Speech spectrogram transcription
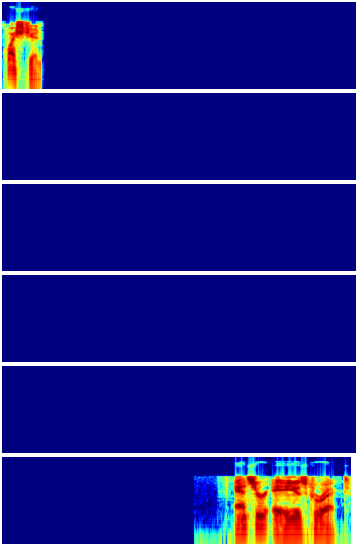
Question Answer A is correct.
